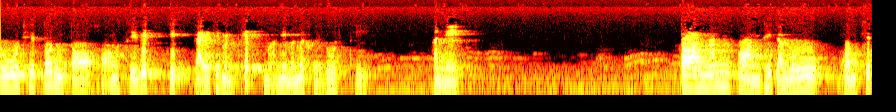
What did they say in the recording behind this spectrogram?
รู้ที่ต้นต่อของชีวิตจิตใจที่มันคิดมานี่มันไม่เคยรู้ที อันนี้ ตอนนั้นก่อนที่จะรู้ความคิด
